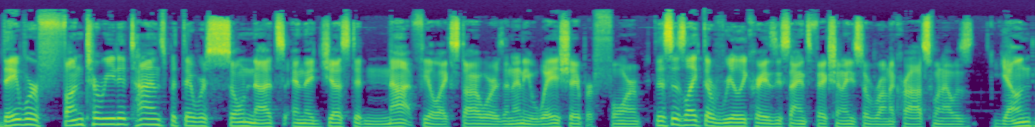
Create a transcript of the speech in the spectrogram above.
they were fun to read at times, but they were so nuts and they just did not feel like Star Wars in any way, shape, or form. This is like the really crazy science fiction I used to run across when I was young.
